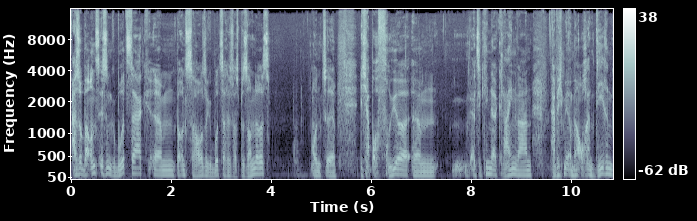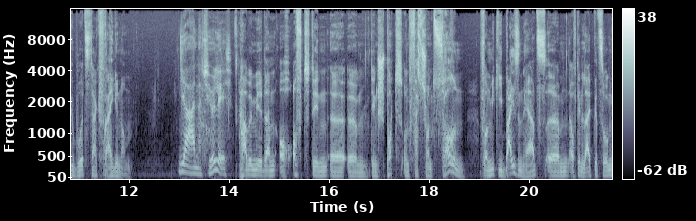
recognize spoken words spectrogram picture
also bei uns ist ein Geburtstag, ähm, bei uns zu Hause Geburtstag ist was Besonderes. Und äh, ich habe auch früher, ähm, als die Kinder klein waren, habe ich mir immer auch an deren Geburtstag freigenommen. Ja, natürlich. habe mir dann auch oft den, äh, ähm, den Spott und fast schon Zorn von Mickey Beisenherz ähm, auf den Leib gezogen,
